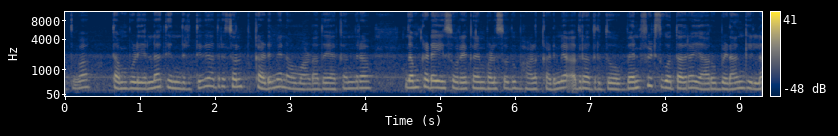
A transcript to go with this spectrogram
ಅಥವಾ ತಂಬುಳಿ ಎಲ್ಲ ತಿಂದಿರ್ತೀವಿ. ಆದರೆ ಸ್ವಲ್ಪ ಕಡಿಮೆ ನಾವು ಮಾಡೋದು. ಯಾಕಂದ್ರೆ ನಮ್ಮ ಕಡೆ ಈ ಸೋರೆಕಾಯಿನ ಬಳಸೋದು ಭಾಳ ಕಡಿಮೆ. ಆದರೆ ಅದ್ರದ್ದು ಬೆನಿಫಿಟ್ಸ್ ಗೊತ್ತಾದ್ರೆ ಯಾರೂ ಬಿಡೋಂಗಿಲ್ಲ.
